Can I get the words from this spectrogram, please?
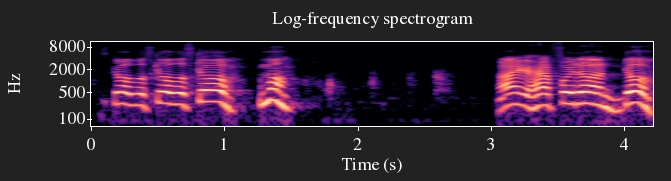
Let's go, let's go, let's go. Come on. All right, you're halfway done. Go.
